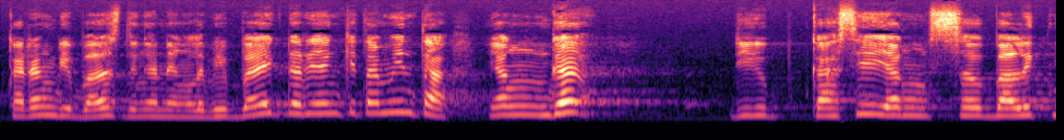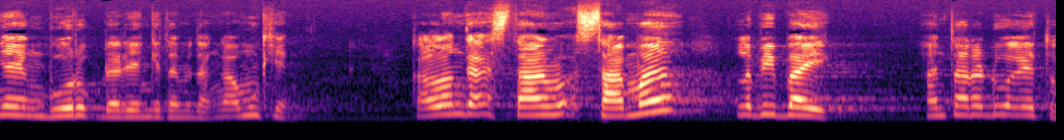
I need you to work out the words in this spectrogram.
Kadang dibalas dengan yang lebih baik dari yang kita minta. Yang enggak dikasih yang sebaliknya yang buruk dari yang kita minta. Enggak mungkin. Kalau enggak sama lebih baik antara dua itu.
